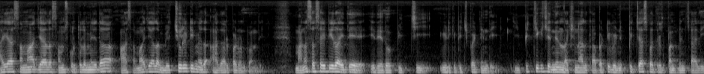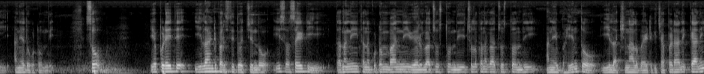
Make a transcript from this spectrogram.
ఆయా సమాజాల సంస్కృతుల మీద ఆ సమాజాల మెచ్యూరిటీ మీద ఆధారపడి ఉంటుంది. మన సొసైటీలో అయితే ఇదేదో పిచ్చి వీడికి పిచ్చి పట్టింది. ఈ పిచ్చికి చెందిన లక్షణాలు కాబట్టి వీడిని పిచ్చి ఆసుపత్రికి పంపించాలి అనేది ఒకటి ఉంది. సో ఎప్పుడైతే ఇలాంటి పరిస్థితి వచ్చిందో ఈ సొసైటీ తనని తన కుటుంబాన్ని వేరుగా చూస్తుంది చులకనగా చూస్తుంది అనే భయంతో ఈ లక్షణాలు బయటికి చెప్పడానికి కానీ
